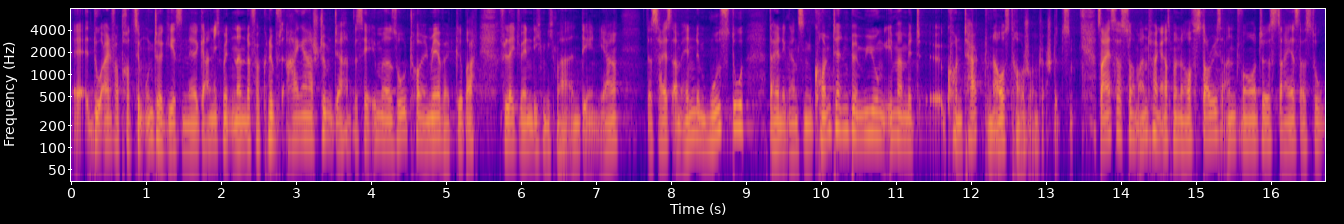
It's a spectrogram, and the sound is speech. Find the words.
äh, du einfach trotzdem untergehst und er gar nicht miteinander verknüpft, ah ja, stimmt, der hat bisher immer so tollen Mehrwert gebracht, vielleicht wende ich mich mal an den, ja. Das heißt, am Ende musst du deine ganzen Content-Bemühungen immer mit äh, Kontakt und Austausch unterstützen. Sei es, dass du am Anfang erstmal nur auf Stories antwortest, sei es, dass du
